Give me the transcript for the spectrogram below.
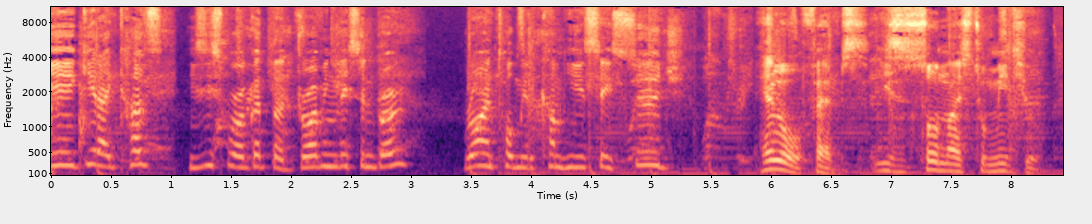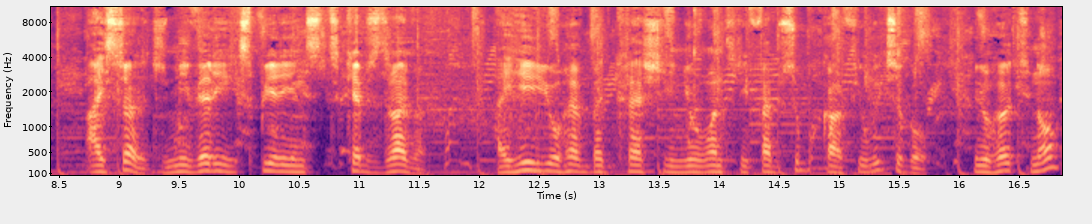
Yeah, g'day, cuz. Is this where I got the driving lesson, bro? Ryan told me to come here see Serge. Hello, Fabs. It's so nice to meet you. I Serge, me very experienced cabs driver. I hear you have bad crash in your 135 supercar a few weeks ago. You hurt, no?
